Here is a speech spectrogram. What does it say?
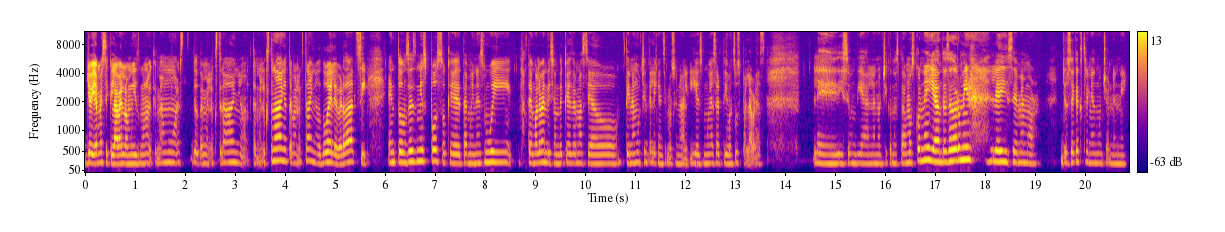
yo ya me ciclaba en lo mismo, ¿no? De que mi amor, yo también lo extraño, también lo extraño, también lo extraño, duele, ¿verdad? Sí. Entonces mi esposo, que también es muy, tengo la bendición de que es demasiado, tiene mucha inteligencia emocional y es muy asertivo en sus palabras. Le dice un día en la noche cuando estábamos con ella, antes de dormir, le dice, mi amor, yo sé que extrañas mucho Nene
